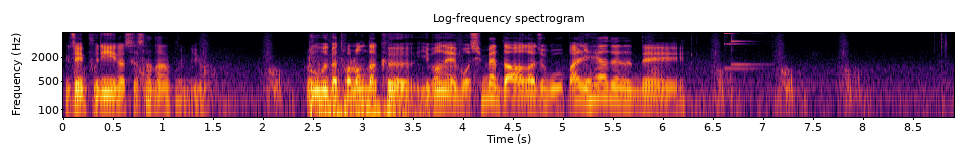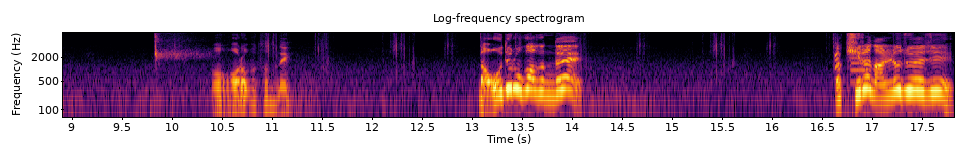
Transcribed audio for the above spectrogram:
굉장히 분위기가 스산하군요. 그러고 보니까 덜렁다크 이번에 뭐 신맵 나와가지고 빨리 해야 되는데. 어 얼어붙었네 나 어디로 가 근데? 야 길은 알려줘야지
